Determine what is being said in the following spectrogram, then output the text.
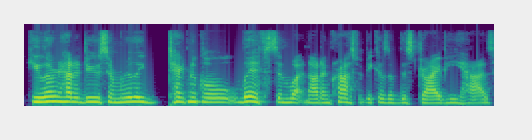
He learned how to do some really technical lifts and whatnot in CrossFit because of this drive he has.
